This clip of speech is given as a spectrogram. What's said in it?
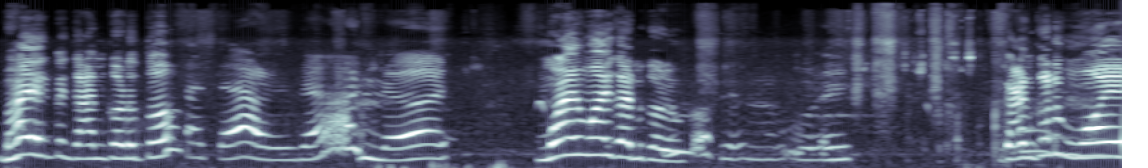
ভাই একটা গান করো তো। ময়ে ময়ে গান করো। গান করো ময়ে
